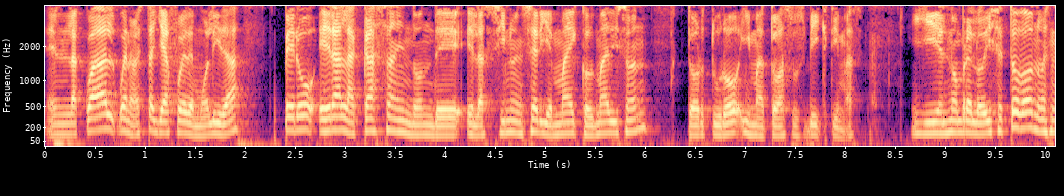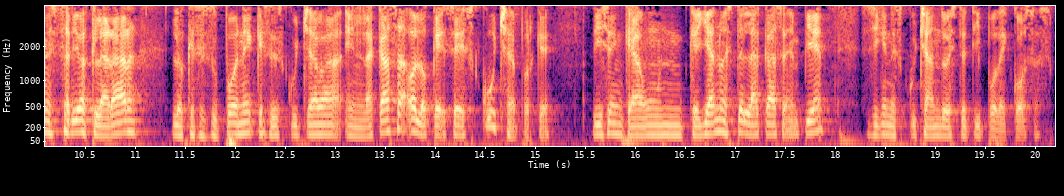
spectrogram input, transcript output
en la cual, bueno, esta ya fue demolida, pero era la casa en donde el asesino en serie Michael Madison torturó y mató a sus víctimas. Y el nombre lo dice todo, no es necesario aclarar lo que se supone que se escuchaba en la casa o lo que se escucha, porque dicen que aunque ya no esté la casa en pie, se siguen escuchando este tipo de cosas.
